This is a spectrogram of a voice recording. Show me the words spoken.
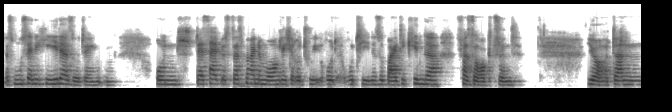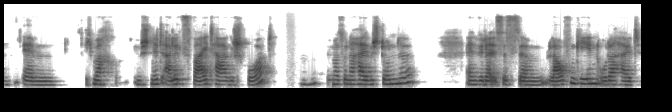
Das muss ja nicht jeder so denken. Und deshalb ist das meine morgendliche Routine, sobald die Kinder versorgt sind. Ja, dann, ähm, ich mache im Schnitt alle zwei Tage Sport. Mhm. Immer so eine halbe Stunde. Entweder ist es ähm, Laufen gehen oder halt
